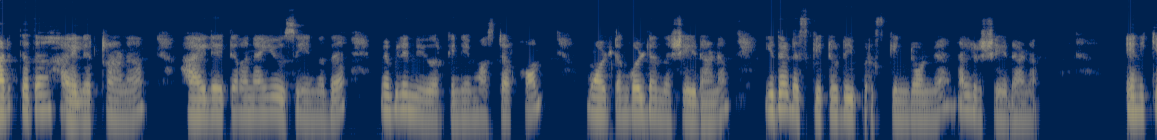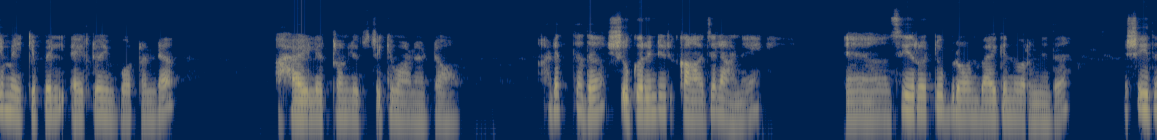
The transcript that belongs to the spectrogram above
അടുത്തത് ഹൈലൈറ്ററാണ്. ഹൈലൈറ്ററിനായി യൂസ് ചെയ്യുന്നത് മെബിലിൻ ന്യൂയോർക്കിന്റെ മാസ്റ്റർ കോം മോൾട്ടൺ ഗോൾഡ് എന്ന ഷെയ്ഡാണ്. ഇത് ഡെസ്കി ടു ഡീപ്പർ സ്കിൻ ടോണിന് നല്ലൊരു ഷെയ്ഡാണ്. എനിക്ക് മേക്കപ്പിൽ ഏറ്റവും ഇമ്പോർട്ടന്റ് ഹൈലൈറ്ററും ലിപ്സ്റ്റിക്കുമാണ് കേട്ടോ. അടുത്തത് ഷുഗറിന്റെ ഒരു കാജലാണ്. സീറോ ടു ബ്രൗൺ ബാഗ് എന്ന് പറഞ്ഞത്. പക്ഷേ ഇത്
